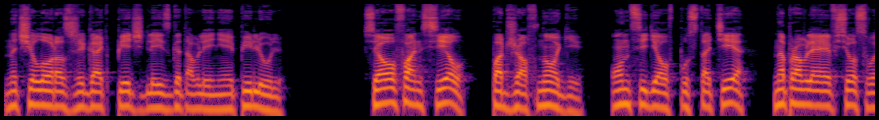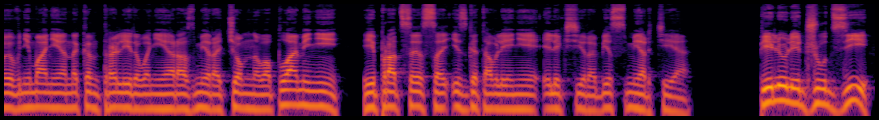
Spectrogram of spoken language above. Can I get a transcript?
начало разжигать печь для изготовления пилюль. Сяофань сел, поджав ноги. Он сидел в пустоте, направляя все свое внимание на контролирование размера темного пламени и процесса изготовления эликсира бессмертия. Пилюли Джудзи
